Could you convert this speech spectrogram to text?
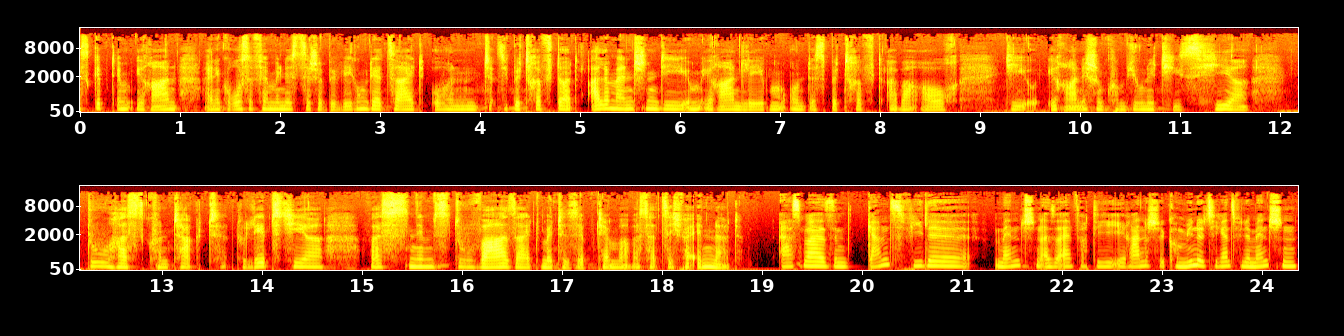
Es gibt im Iran eine große feministische Bewegung derzeit und sie betrifft dort alle Menschen, die im Iran leben und es betrifft aber auch die iranischen Communities hier. Du hast Kontakt, du lebst hier. Was nimmst du wahr seit Mitte September? Was hat sich verändert? Erstmal sind ganz viele Menschen, also einfach die iranische Community, ganz viele Menschen,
